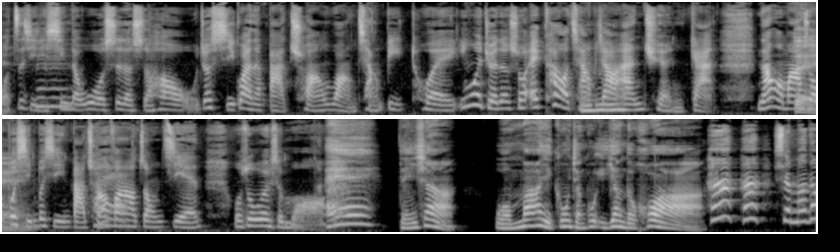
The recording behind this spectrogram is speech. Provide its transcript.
我自己新的卧室的时候，我就习惯了把床往墙壁推，因为觉得说，哎，靠墙比较有安全感。嗯、然后我妈说，不行不行，把床放到中间。我说为什么？哎，等一下。我妈也跟我讲过一样的话，哈哈，什么东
